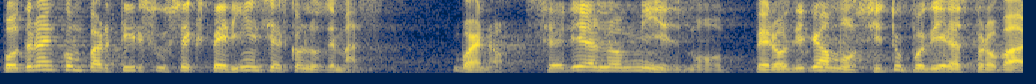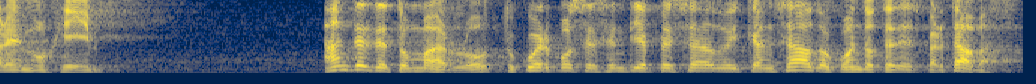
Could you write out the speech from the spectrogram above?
podrán compartir sus experiencias con los demás. Bueno, sería lo mismo, pero digamos, si tú pudieras probar Emojim. Antes de tomarlo, tu cuerpo se sentía pesado y cansado cuando te despertabas.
